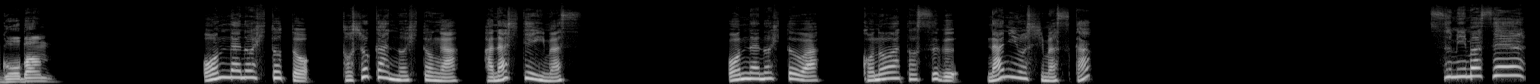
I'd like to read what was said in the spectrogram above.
5番女の人と図書館の人が話しています。女の人はこの後すぐ何をしますか？すみません。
